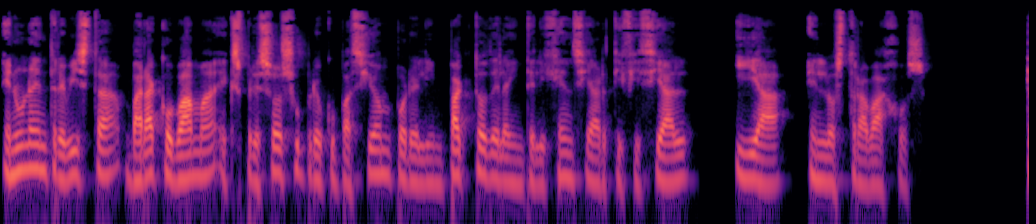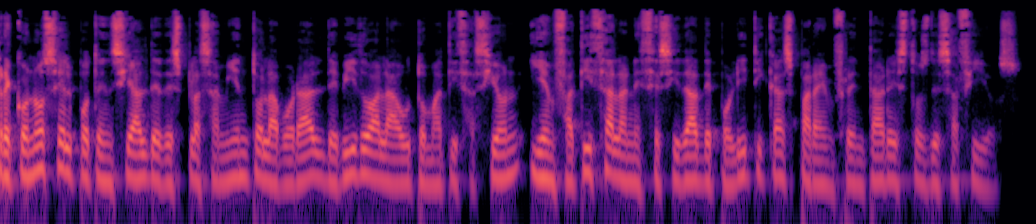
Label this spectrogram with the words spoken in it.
En una entrevista, Barack Obama expresó su preocupación por el impacto de la inteligencia artificial IA en los trabajos. Reconoce el potencial de desplazamiento laboral debido a la automatización y enfatiza la necesidad de políticas para enfrentar estos desafíos.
